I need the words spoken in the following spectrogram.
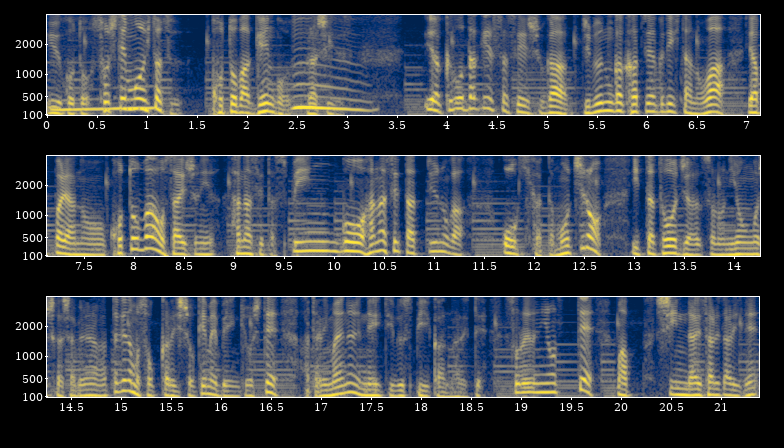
いうこと。そしてもう一つ言葉言語らしいです。いや、久保建英選手が自分が活躍できたのは、やっぱりあの、言葉を最初に話せた、スペイン語を話せたっていうのが大きかった。もちろん、行った当時はその日本語しか喋れなかったけども、そこから一生懸命勉強して、当たり前のようにネイティブスピーカーになれて、それによって、まあ、信頼されたりね、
